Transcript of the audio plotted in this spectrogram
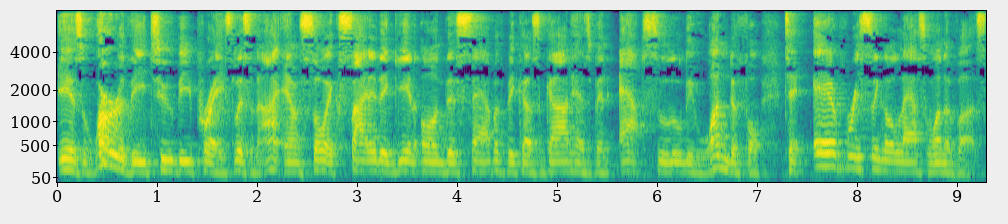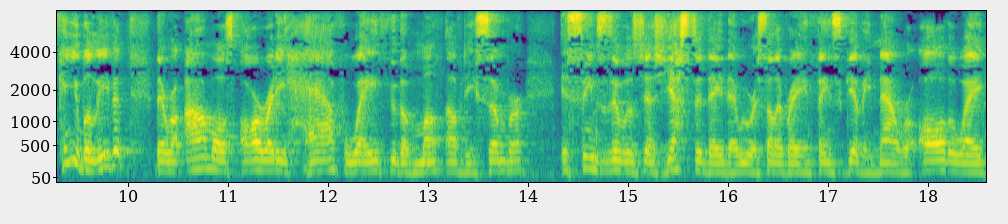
is worthy to be praised. Listen, I am so excited again on this Sabbath because God has been absolutely wonderful to every single last one of us. Can you believe it? They were almost already halfway through the month of December. It seems as it was just yesterday that we were celebrating Thanksgiving. Now we're all the way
